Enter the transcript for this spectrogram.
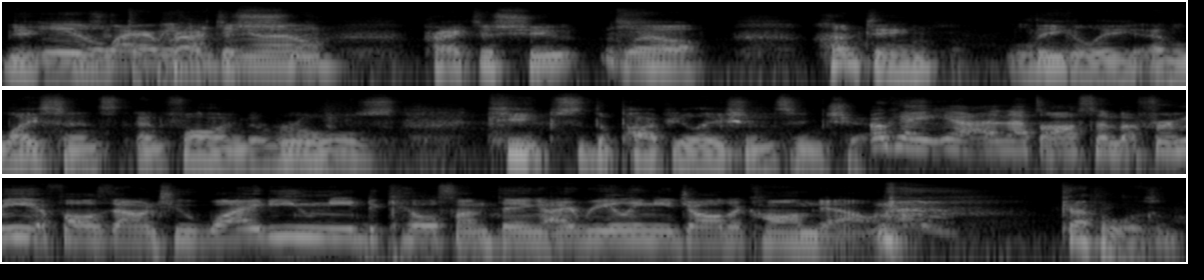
You can Ew, use it why to are we hunting practice though? shoot- practice shoot. Well, hunting legally and licensed and following the rules keeps the populations in check. Okay, yeah, and that's awesome. But for me, it falls down to why do you need to kill something? I really need y'all to calm down. Capitalism.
